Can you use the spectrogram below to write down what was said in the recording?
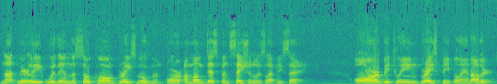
not merely within the so called grace movement, or among dispensationalists, let me say, or between grace people and others.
